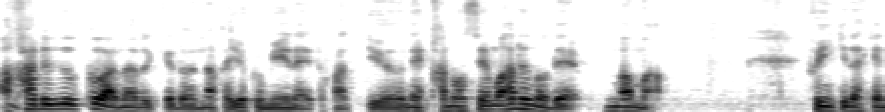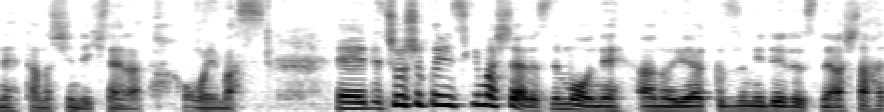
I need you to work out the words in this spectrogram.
明るくはなるけど、なんかよく見えないとかっていうね、可能性もあるので、まあまあ、雰囲気だけね、楽しんでいきたいなと思います。えー、で、朝食につきましてはですね、もうね、あの予約済みでですね、明日8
